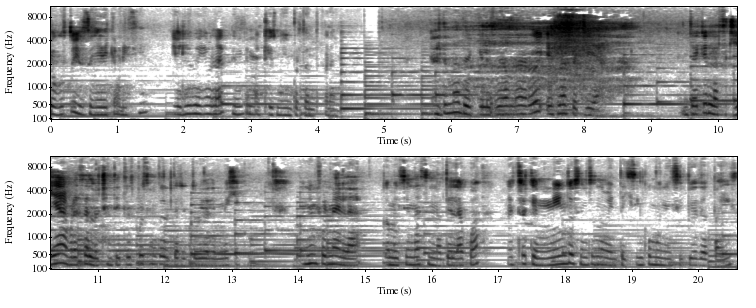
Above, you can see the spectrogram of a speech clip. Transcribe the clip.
gusto, yo soy Erika Mauricio y hoy les voy a hablar de un tema que es muy importante para mí. El tema del que les voy a hablar hoy es la sequía, ya que la sequía abraza el 83% del territorio de México. Un informe de la Comisión Nacional del Agua muestra que 1.295 municipios del país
